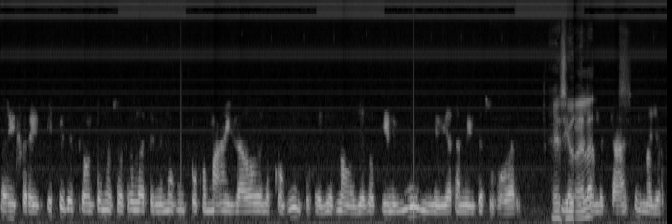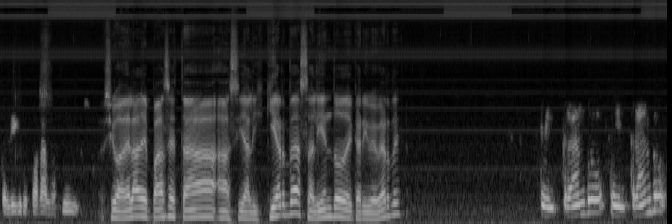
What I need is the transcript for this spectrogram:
La diferencia es que de pronto nosotros la tenemos un poco más aislado de los conjuntos. Ellos no, ellos lo tienen muy inmediatamente a su hogar. Eh, Ciudadela, donde está el mayor peligro para los niños. Ciudadela de Paz está hacia la izquierda, saliendo de Caribe Verde entrando entrando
